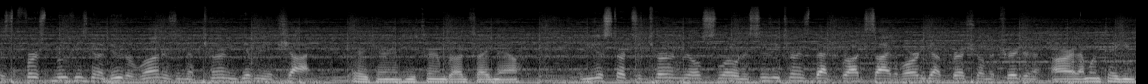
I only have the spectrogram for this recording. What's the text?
Is the first move he's gonna do to run? Is he gonna turn and give me a shot? They're turning, he's turning broadside now and he just starts to turn real slow. And as soon as he turns back broadside, I've already got pressure on the trigger. All right, I'm gonna take him.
